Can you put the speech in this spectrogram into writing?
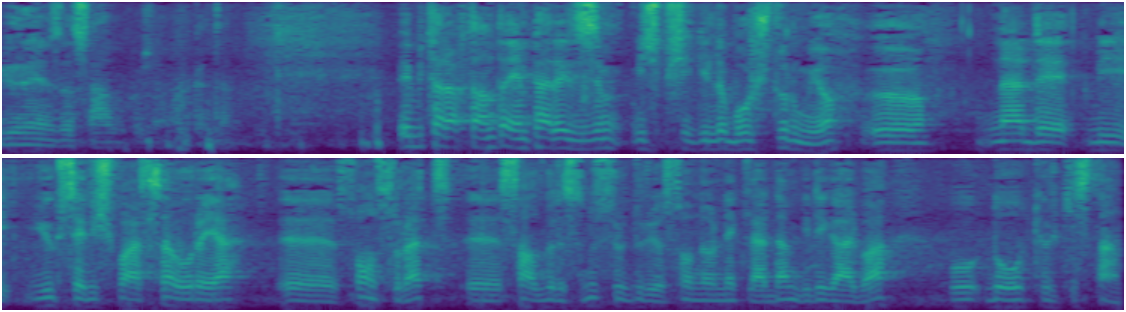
Yüreğinize sağlık hocam hakikaten. Ve bir taraftan da emperyalizm hiçbir şekilde boş durmuyor. Ee, nerede bir yükseliş varsa oraya e, son surat e, saldırısını sürdürüyor. Son örneklerden biri galiba bu Doğu Türkistan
